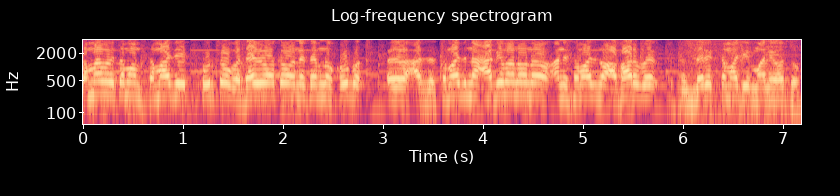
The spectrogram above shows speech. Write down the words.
તમામે તમામ સમાજે પૂરતો વધાવ્યો હતો અને તેમનો ખૂબ સમાજના આગેવાનોનો અને સમાજનો આભાર દરેક સમાજે માન્યો હતો.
